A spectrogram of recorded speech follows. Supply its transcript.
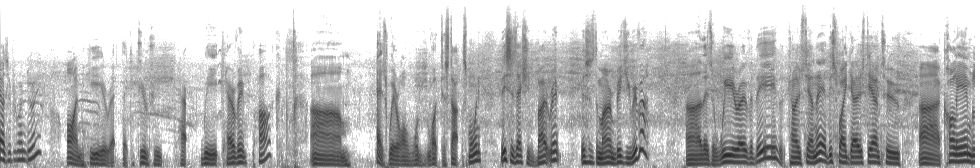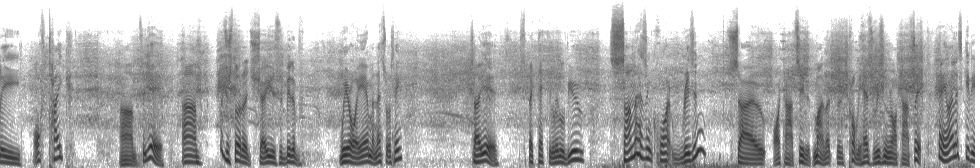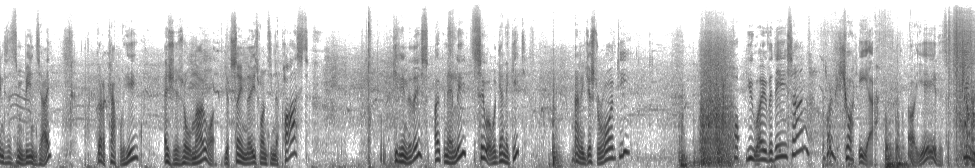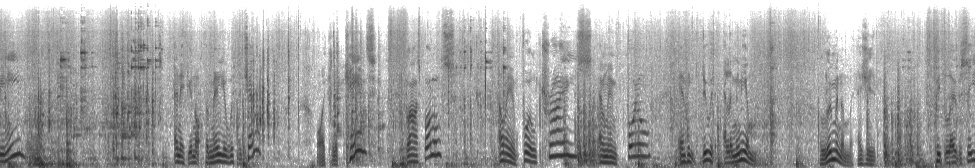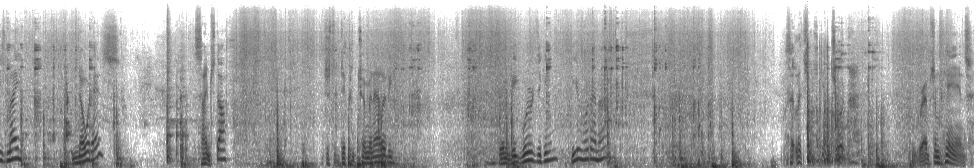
How's everyone doing? I'm here at the Kajilchi Car Caravan Park. Um, that's where I would like to start this morning. This is actually the boat ramp. This is the Murrumbidgee River. Uh, there's a weir over there that goes down there. This way goes down to uh, Coleambally offtake. Um, so yeah, um, I just thought I'd show you a bit of where I am and that sort of thing. So yeah, spectacular little view. Sun hasn't quite risen, so I can't see it at the moment, but it probably has risen and I can't see it. Anyway, let's get into some bins, eh? Got a couple here. As you all know, you've seen these ones in the past. Get into this, open our lid, see what we're going to get. Only just arrived here. Pop you over there, son. What have you got here? Oh yeah, there's a few in here. And if you're not familiar with the channel, I collect cans, glass bottles, aluminium foil trays, aluminium foil, anything to do with aluminium. Aluminum, as you people overseas may know it as. Same stuff, just a different terminology. Them big words again. Here, I don't know. So let's just get to it. Grab some cans.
